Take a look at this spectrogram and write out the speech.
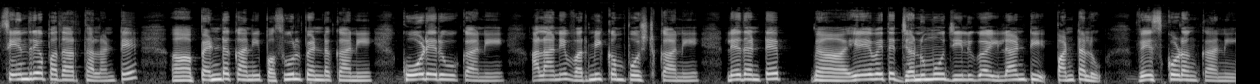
సేంద్రియ పదార్థాలు అంటే పెండ కానీ పశువుల పెండ కానీ కోడెరువు కానీ అలానే వర్మీ కంపోస్ట్ కానీ లేదంటే ఏవైతే జనుము జీలుగా ఇలాంటి పంటలు వేసుకోవడం కానీ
